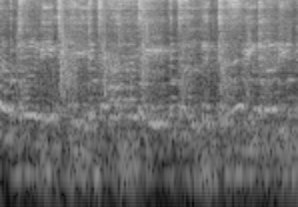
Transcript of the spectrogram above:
बड़ी मज़ा आए कल खुशी बड़ी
